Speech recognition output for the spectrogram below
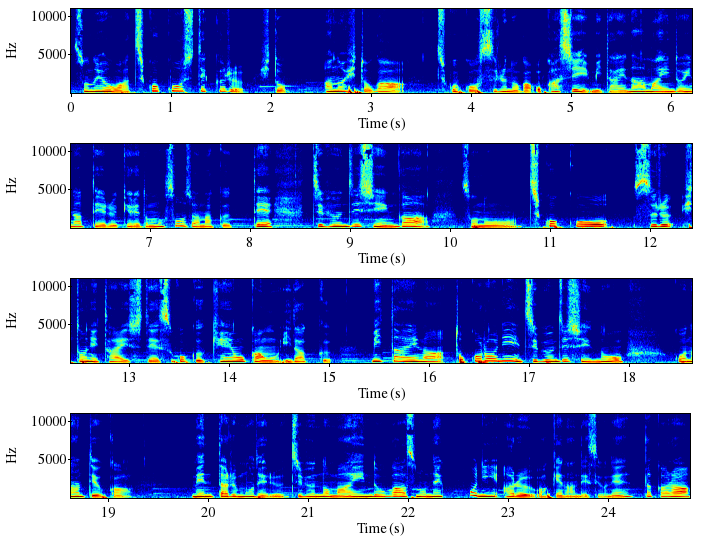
その要は遅刻をしてくる人あの人が遅刻をするのがおかしいみたいなマインドになっているけれどもそうじゃなくって自分自身がその遅刻をする人に対してすごく嫌悪感を抱くみたいなところに自分自身のこう何て言うかメンタルモデル自分のマインドがその根っこにあるわけなんですよね。だから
